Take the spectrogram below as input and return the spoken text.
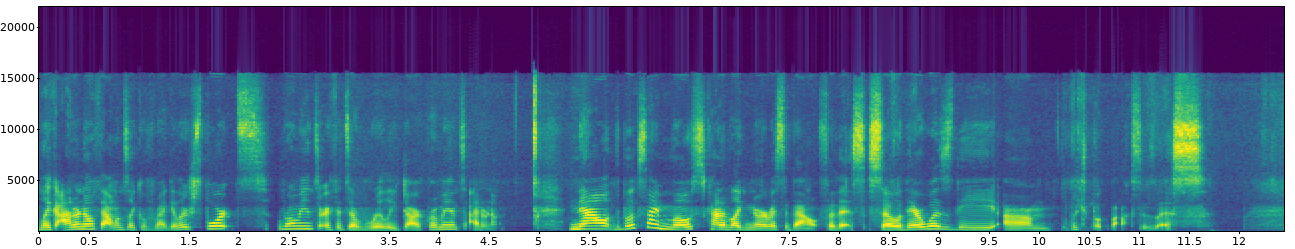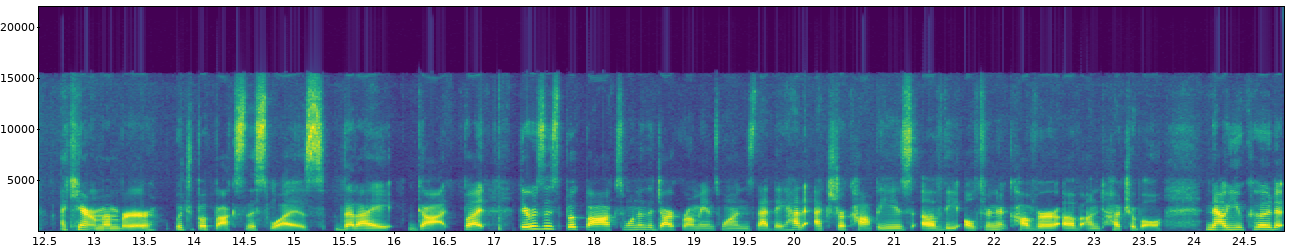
like I don't know if that one's like a regular sports romance or if it's a really dark romance. I don't know. Now, the books I'm most kind of like nervous about for this. So there was the um which book box is this? I can't remember which book box this was that I got, but there was this book box, one of the dark romance ones, that they had extra copies of the alternate cover of Untouchable. Now, you could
